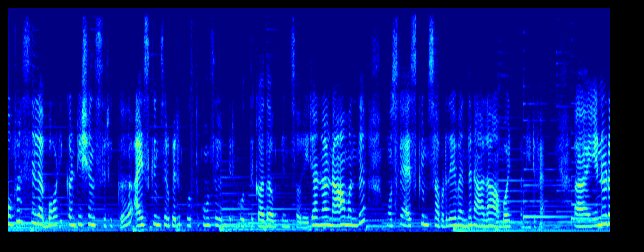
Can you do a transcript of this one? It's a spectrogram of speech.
ஒவ்வொரு சில பாடி கண்டிஷன்ஸ் இருக்குது ஐஸ்கிரீம் சில பேருக்கு ஒத்துக்கும் சில பேருக்கு ஒத்துக்காது அப்படின்னு சொல்லிட்டு. அதனால் நான் வந்து மோஸ்ட்லி ஐஸ்கிரீம் சாப்பிட்றதே வந்து நான்லாம் அவாய்ட் பண்ணிடுவேன். என்னோட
